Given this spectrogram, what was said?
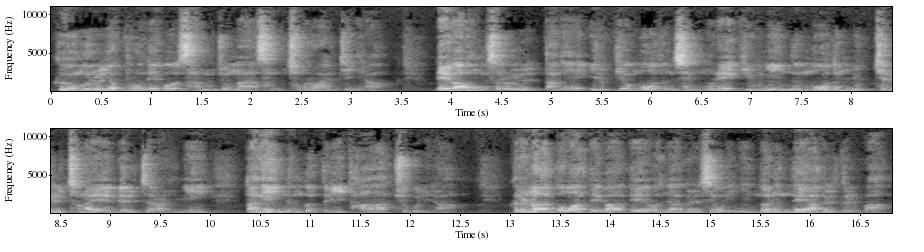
그 문을 옆으로 내고 상중하 3층으로 할지니라. 내가 홍수를 땅에 일으켜 모든 생물의 기운이 있는 모든 육체를 천하에 멸절하리니 땅에 있는 것들이 다 죽으리라. 그러나 너와 내가 내 언약을 세우리니 너는 내 아들들과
